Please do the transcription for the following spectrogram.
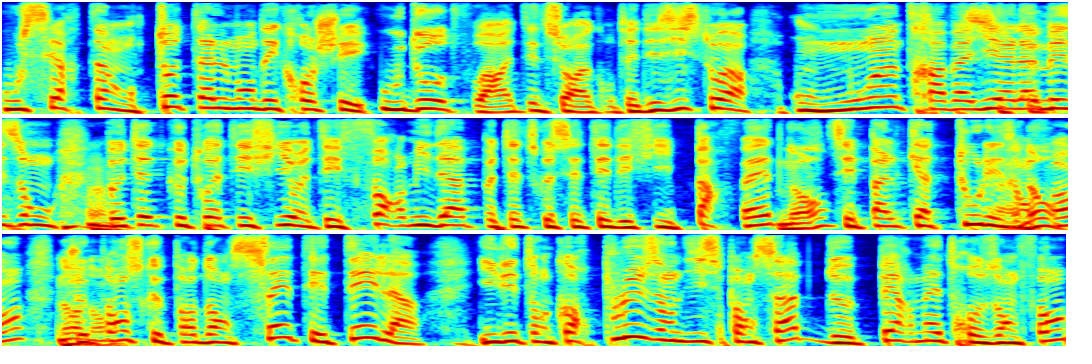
où certains ont totalement décroché, ou d'autres, faut arrêter de se raconter des histoires, ont moins travaillé à la maison. Hum. Peut-être que toi tes filles ont été formidables, peut-être que c'était des filles parfaites. Non. C'est pas le cas de tous les Ah non. enfants. Non, Je non. pense que pendant cet été-là, il est encore plus indispensable de permettre aux enfants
